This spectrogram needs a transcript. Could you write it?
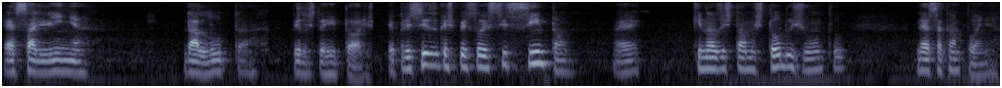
essa linha da luta pelos territórios. É preciso que as pessoas se sintam né, que nós estamos todos juntos nessa campanha.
